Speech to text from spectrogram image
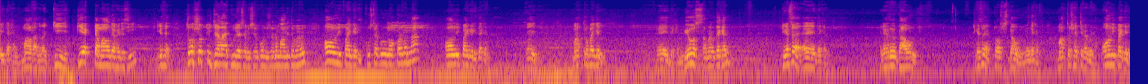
এই দেখেন, মালটা দেবে কি কি একটা মাল দেখাইতেছি, ঠিক আছে? চৌষট্টি জেলায় কুরিয়ার সার্ভিসের কন্ডিশনে মাল নিতে পারবেন। অনলি পাইকারি, খুচরা কোনো নক করবেন না। অনলি পাইকারি, দেখেন। এই, মাত্র পাইকারি এই দেখেন, বিয়স, আপনারা দেখেন। ঠিক আছে? এই দেখেন। এটা কিন্তু গাউন। ঠিক আছে? টপস গাউন, এই দেখেন। মাত্র ষাট টাকা করে। অনলি পাইকারি।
